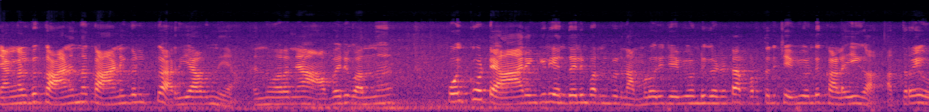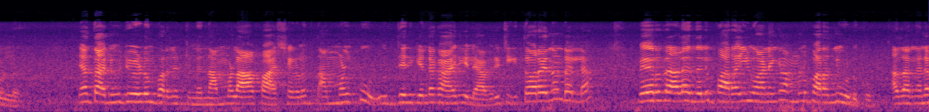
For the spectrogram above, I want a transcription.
ഞങ്ങൾക്ക് കാണുന്ന കാണികൾക്ക് അറിയാവുന്നതാണ് എന്ന് പറഞ്ഞാൽ അവർ വന്ന് പോയിക്കോട്ടെ ആരെങ്കിലും എന്തെങ്കിലും പറഞ്ഞിട്ടുണ്ട്. നമ്മളൊരു ചെവി കൊണ്ട് കേട്ടിട്ട് അപ്പുറത്തൊരു ചെവി കൊണ്ട് കളയുക അത്രയേ ഉള്ളൂ. ഞാൻ തനുജയോടും പറഞ്ഞിട്ടുണ്ട് നമ്മൾ ആ ഭാഷകൾ നമ്മൾക്ക് ഉദ്ധരിക്കേണ്ട കാര്യമില്ല. അവർ ചീത്ത പറയുന്നുണ്ടല്ല. വേറൊരാളെ എന്തെങ്കിലും പറയുവാണെങ്കിൽ നമ്മൾ പറഞ്ഞു കൊടുക്കും. അതങ്ങനെ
